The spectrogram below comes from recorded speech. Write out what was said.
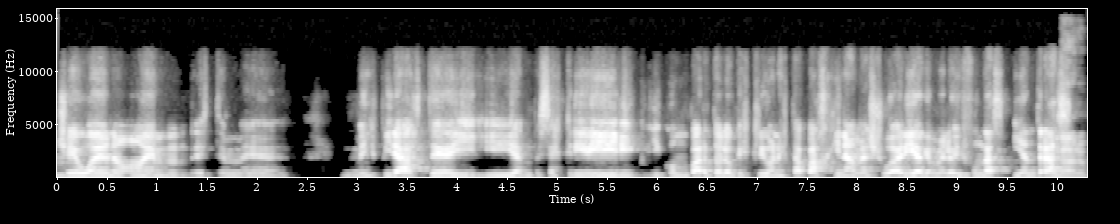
che, bueno, em, este, me, me inspiraste y, empecé a escribir y, comparto lo que escribo en esta página, me ayudaría que me lo difundas y entras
